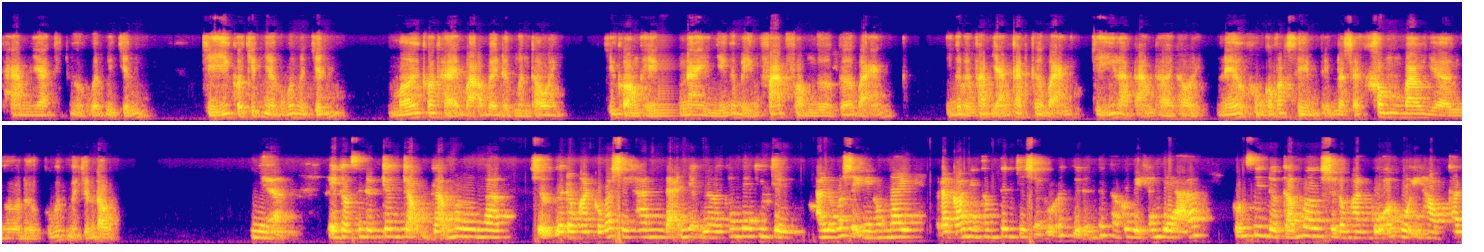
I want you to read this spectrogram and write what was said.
tham gia chích ngừa covid 19 chỉ có chích ngừa covid 19 mới có thể bảo vệ được mình thôi. Chứ còn hiện nay những cái biện pháp phòng ngừa cơ bản, những cái biện pháp giãn cách cơ bản chỉ là tạm thời thôi. Nếu không có vaccine thì chúng ta sẽ không bao giờ ngừa được covid 19 đâu. Dạ thì tôi xin được trân trọng cảm ơn à, sự đồng hành của bác sĩ Khanh đã nhận lời tham gia chương trình alo bác sĩ ngày hôm nay đã có những thông tin chia sẻ hữu ích gửi đến tất cả quý vị khán giả cũng xin được cảm ơn sự đồng hành của hội y học thành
